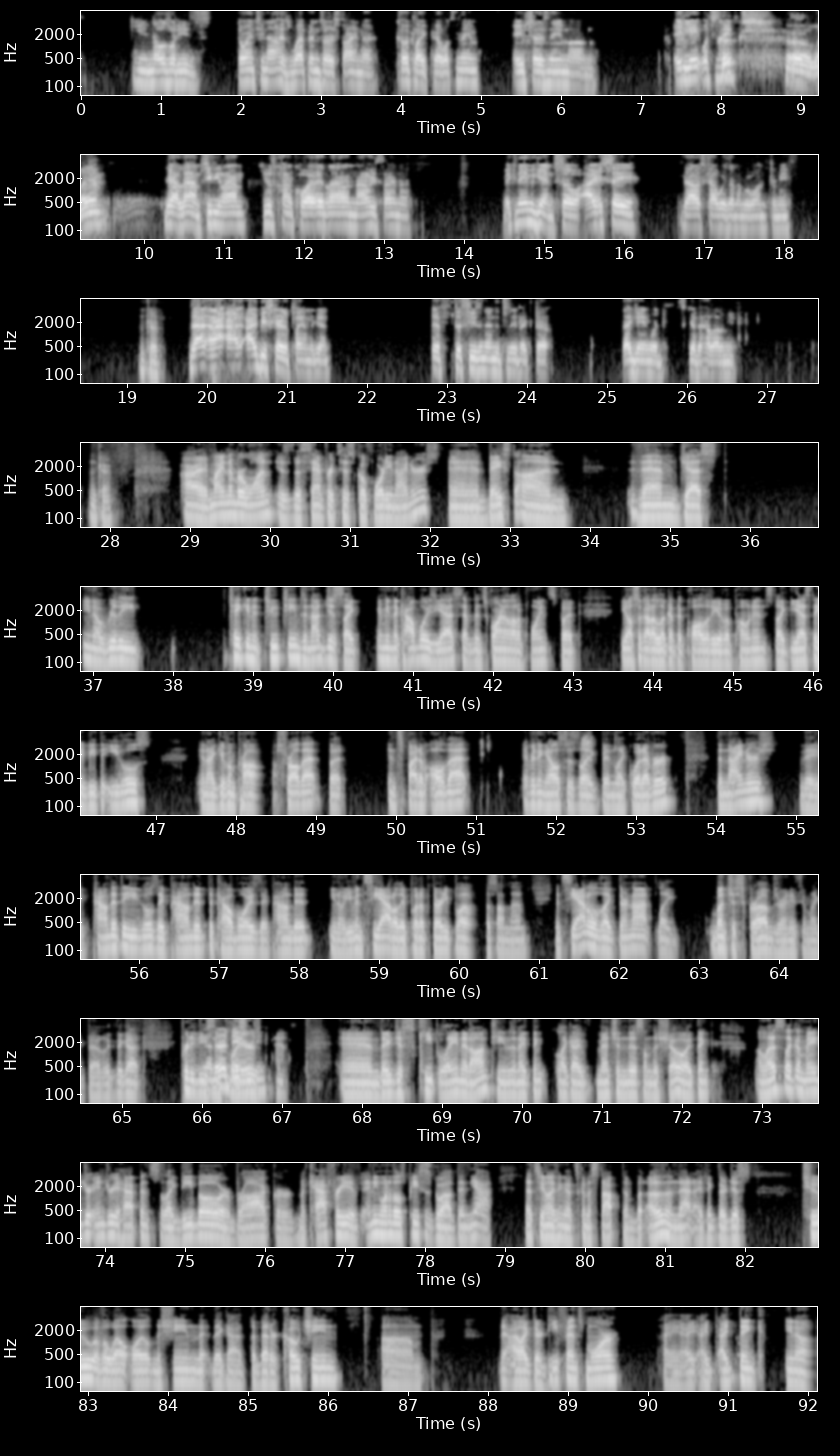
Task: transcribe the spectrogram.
He knows what he's going to now. His weapons are starting to cook. Like uh, what's his name? Abe said his name. Um, 88. What's his name? Oh, Lamb. Yeah, Lamb, CeeDee Lamb. He was kind of quiet now, and now he's starting to make a name again. So I say Dallas Cowboys are number one for me. Okay. That and I, I'd be scared to play him again if the season ended today like that. That game would scare the hell out of me. Okay. All right. My number one is the San Francisco 49ers. And based on them just, you know, really taking it to teams and not just like, I mean, the Cowboys, yes, have been scoring a lot of points, but you also got to look at the quality of opponents. Like, yes, they beat the Eagles, and I give them props for all that. But in spite of all that, everything else has like been like whatever. The Niners, they pounded the Eagles, they pounded the Cowboys, they pounded, you know, even Seattle, they put up 30 plus on them. And Seattle, like, they're not like a bunch of scrubs or anything like that. Like, they got pretty decent they're a decent players. and, and they just keep laying it on teams. And I think, like I've mentioned this on the show, I think unless like a major injury happens to like Deebo or Brock or McCaffrey, if any one of those pieces go out, then yeah, that's the only thing that's going to stop them. But other than that, I think they're just two of a well-oiled machine. That they got the better coaching. Um, I like their defense more. I I I think you know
